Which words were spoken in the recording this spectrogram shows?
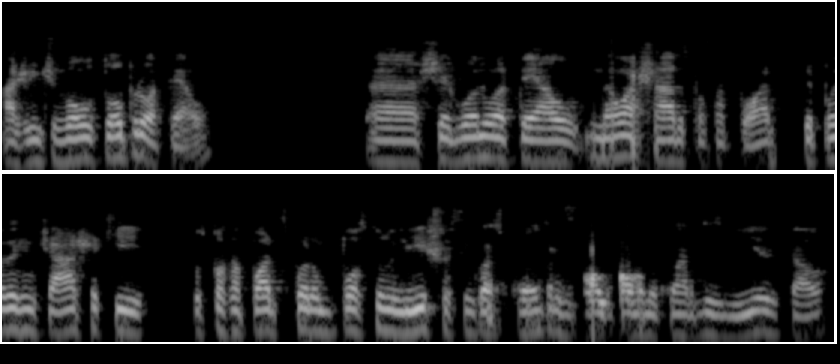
a gente voltou pro hotel. Ah, chegou no hotel, não acharam os passaportes. Depois a gente acha que os passaportes foram postos no lixo, assim, com as compras e tava no quarto dos guias e tal.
